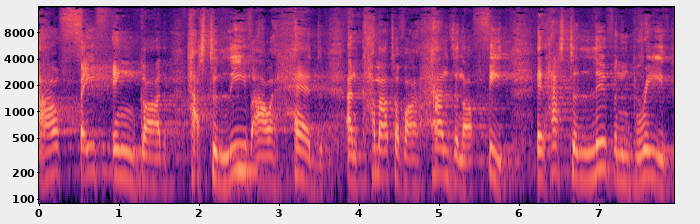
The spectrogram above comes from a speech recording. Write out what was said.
Our faith in God has to leave our head and come out of our hands and our feet. It has to live and breathe.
